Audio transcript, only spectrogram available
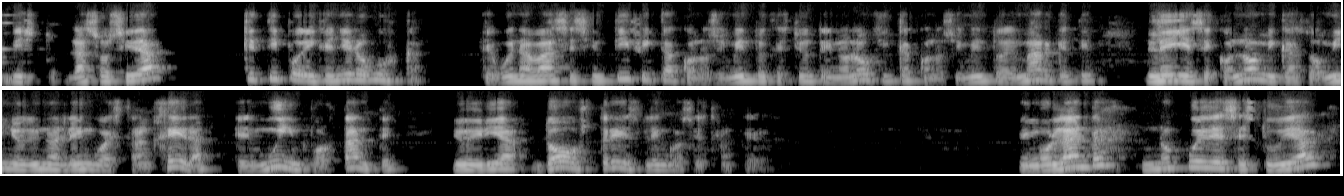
es listo. La sociedad, ¿qué tipo de ingeniero busca? Que buena base científica, conocimiento de gestión tecnológica, conocimiento de marketing, leyes económicas, dominio de una lengua extranjera, que es muy importante, yo diría dos, tres lenguas extranjeras. En Holanda no puedes estudiar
